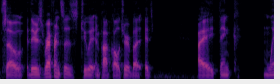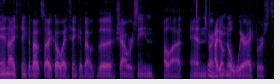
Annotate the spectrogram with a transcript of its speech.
so there's references to it in pop culture, but it's I think when I think about Psycho, I think about the shower scene a lot, and Sure. I don't know where I first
